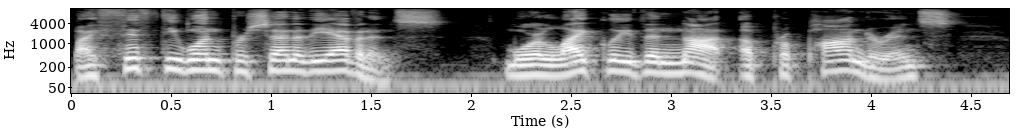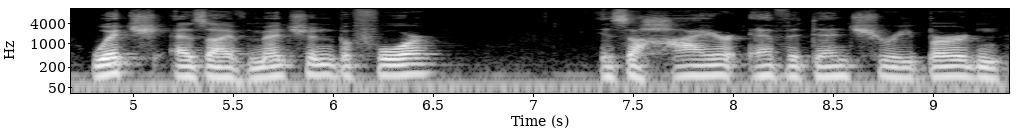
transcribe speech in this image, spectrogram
by 51% of the evidence, more likely than not, a preponderance, which, as I've mentioned before, is a higher evidentiary burden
